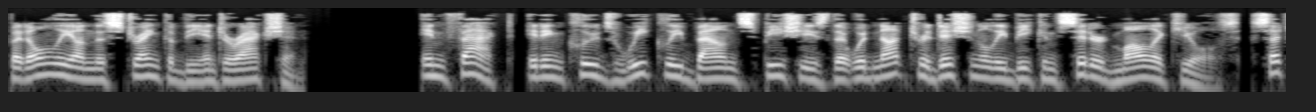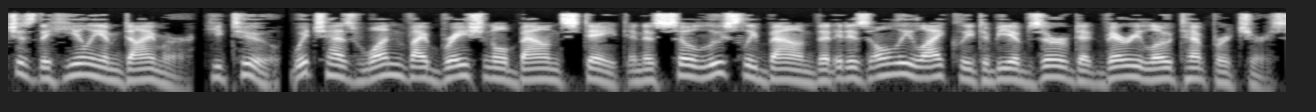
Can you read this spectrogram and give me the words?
but only on the strength of the interaction. In fact, it includes weakly bound species that would not traditionally be considered molecules, such as the helium dimer, He2, which has one vibrational bound state and is so loosely bound that it is only likely to be observed at very low temperatures.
